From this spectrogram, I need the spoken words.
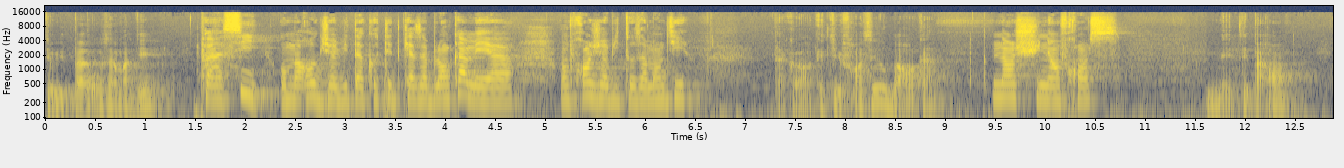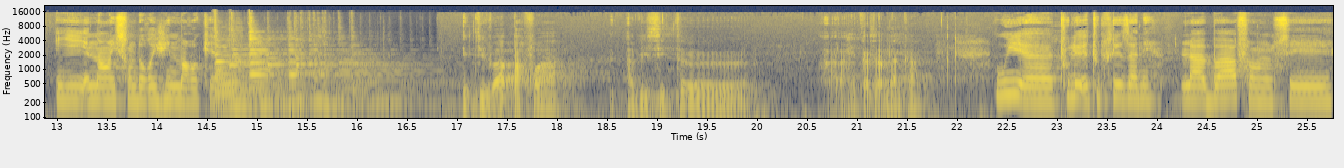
Tu habites pas aux Amandiers? Enfin, si, au Maroc, j'habite à côté de Casablanca, mais euh, en France, j'habite aux Amandiers. D'accord. Et tu es français ou marocain? Non, je suis née en France. Mais tes parents? Et, non, ils sont d'origine marocaine. Et tu vas parfois en visite euh, à Casablanca? Oui, euh, tous les, toutes les années. Là-bas, enfin, c'est.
